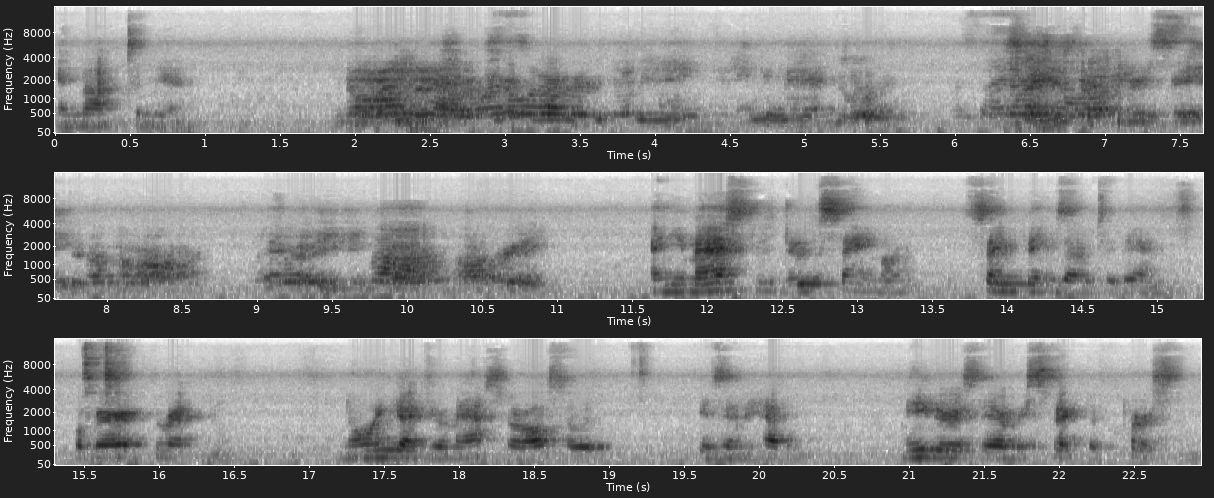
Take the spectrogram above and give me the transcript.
and not to men. Knowing that whatsoever good thing any man doeth, the same shall he receive from the Lord, whether he be bond or free. And ye masters do the same on same things unto them, for forbear threatening, knowing that your master also is in heaven. Neither is there respect of persons.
